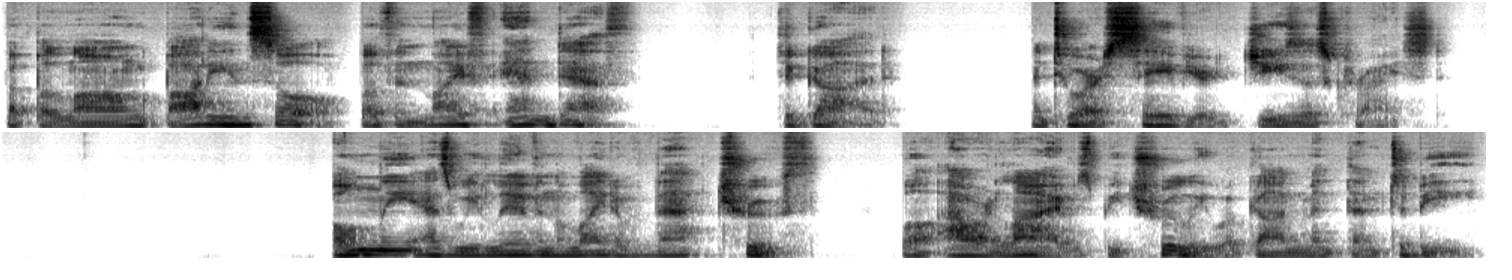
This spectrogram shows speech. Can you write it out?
but belong body and soul, both in life and death, to God and to our Savior, Jesus Christ. Only as we live in the light of that truth will our lives be truly what God meant them to be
